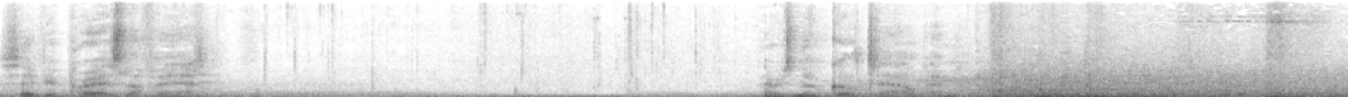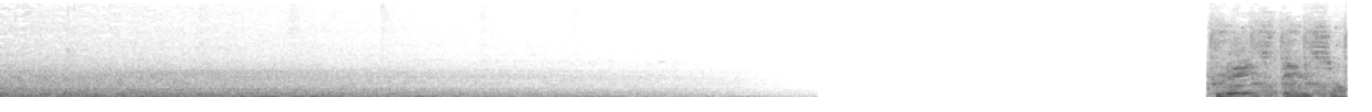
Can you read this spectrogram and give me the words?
Save your prayers, Lafayette. There is no God to help him. PlayStation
